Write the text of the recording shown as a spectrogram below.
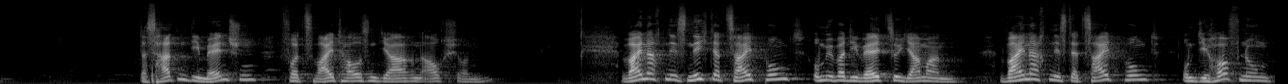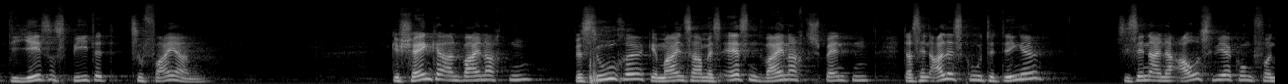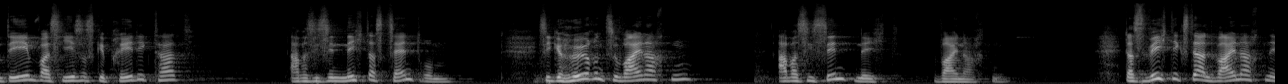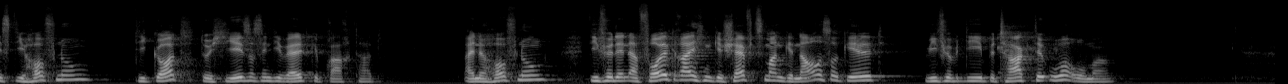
Das hatten die Menschen vor 2000 Jahren auch schon. Weihnachten ist nicht der Zeitpunkt, um über die Welt zu jammern. Weihnachten ist der Zeitpunkt, um die Hoffnung, die Jesus bietet, zu feiern. Geschenke an Weihnachten Besuche, gemeinsames Essen, Weihnachtsspenden, das sind alles gute Dinge. Sie sind eine Auswirkung von dem, was Jesus gepredigt hat, aber sie sind nicht das Zentrum. Sie gehören zu Weihnachten, aber sie sind nicht Weihnachten. Das Wichtigste an Weihnachten ist die Hoffnung, die Gott durch Jesus in die Welt gebracht hat. Eine Hoffnung, die für den erfolgreichen Geschäftsmann genauso gilt wie für die betagte Uroma.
